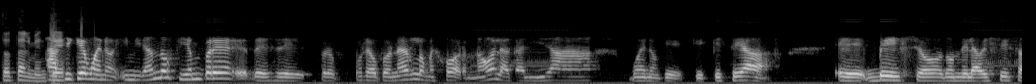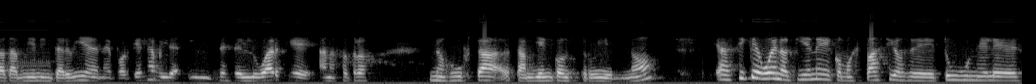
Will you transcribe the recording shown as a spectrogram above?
Totalmente. Así que bueno, y mirando siempre desde proponer lo mejor, ¿no? La calidad, bueno, que, que, sea eh, bello, donde la belleza también interviene, porque es la, desde el lugar que a nosotros nos gusta también construir, ¿no? Así que bueno, tiene como espacios de túneles,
